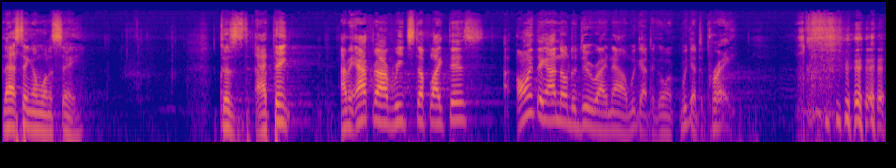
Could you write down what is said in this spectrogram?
Last thing I want to say, because I think, I mean, after I read stuff like this, the only thing I know to do right now, we got to go, we got to pray.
